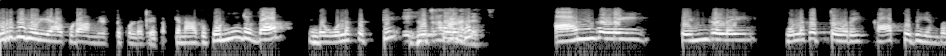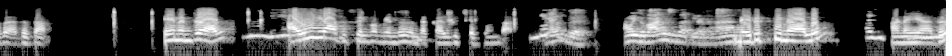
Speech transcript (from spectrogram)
உறுதிமொழியாக கூட நாம் எடுத்துக்கொள்ள வேண்டும். ஏன்னா அது ஒன்றுதான் இந்த உலகத்தில் எப்பொழுதும் ஆண்களை பெண்களை உலகத்தோரை காப்பது என்பது அதுதான். ஏனென்றால் அழியாத செல்வம் என்பது இந்த கல்வி செல்வம் தான் நெருப்பினாலும் அணையாது.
